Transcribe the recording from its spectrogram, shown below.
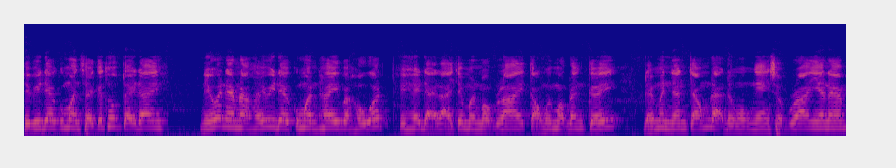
Thì video của mình sẽ kết thúc tại đây. Nếu anh em nào thấy video của mình hay và hữu ích thì hãy để lại cho mình một like cộng với một đăng ký để mình nhanh chóng đạt được 1000 subscribe nha anh em.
